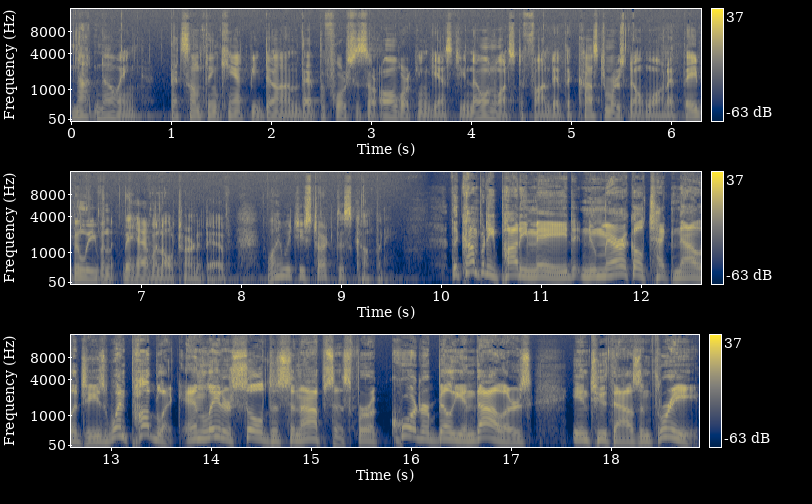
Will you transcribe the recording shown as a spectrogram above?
not knowing that something can't be done, that the forces are all working against you. No one wants to fund it. The customers don't want it. They believe in, they have an alternative. Why would you start this company? The company Pati made, Numerical Technologies, went public and later sold to Synopsys for a quarter billion dollars in 2003,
